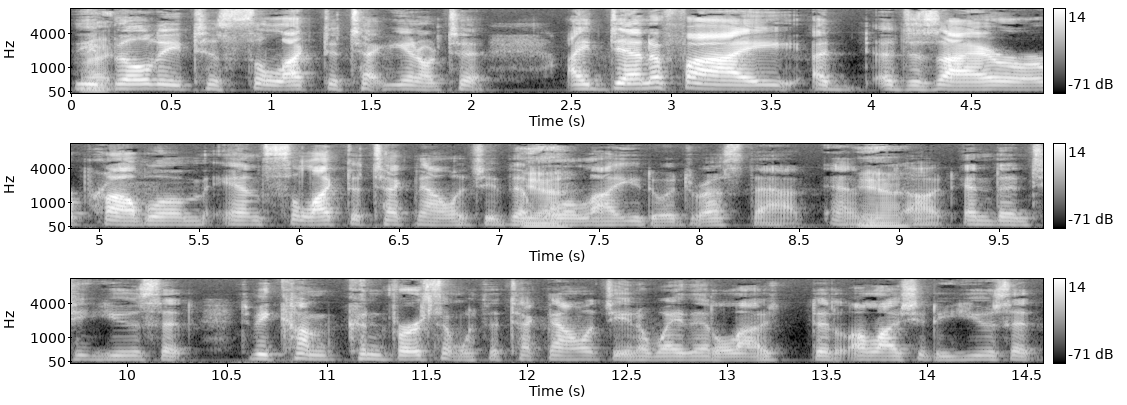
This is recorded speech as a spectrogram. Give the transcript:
the Right. ability to select a tech, you know, to identify a, a desire or a problem and select a technology that Yeah. will allow you to address that and Yeah. uh, and then to use it to become conversant with the technology in a way that allows that allows you to use it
